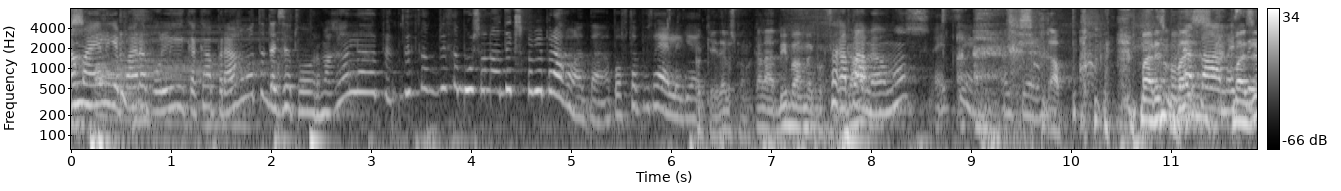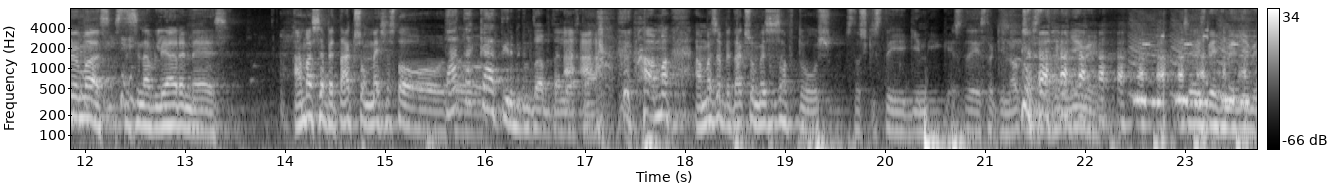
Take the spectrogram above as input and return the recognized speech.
Άμα έλεγε πάρα πολύ κακά πράγματα, εντάξει θα του όρμαγα, αλλά δεν θα, δεν θα μπορούσα να αντέξω κάποια πράγματα από αυτά που θα έλεγε. Οκ. τέλος πάντων. Καλά, μην πάμε Σ' προφορικά. αγαπάμε όμως, έτσι. Οκ. Αγαπάμε. Μ' αρέσει που Να βάζεις πάμε μαζί στη- με εμά στη συναυλία RNS. Άμα σε πετάξω μέσα στο. Πάτα στο- κάτι ρε παιδί μου τώρα που τα λέει Α, αυτά. άμα, άμα σε πετάξω μέσα σε αυτούς, στο, σκ- στην κοινή, στο, στο κοινό, ξέρεις τι έχει να γίνει. Ξέρεις τι έχει να γίνει.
